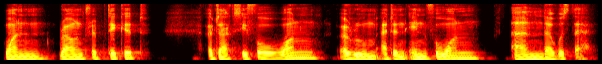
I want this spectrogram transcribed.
One round trip ticket, a taxi for one, a room at an inn for one, and I was there.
